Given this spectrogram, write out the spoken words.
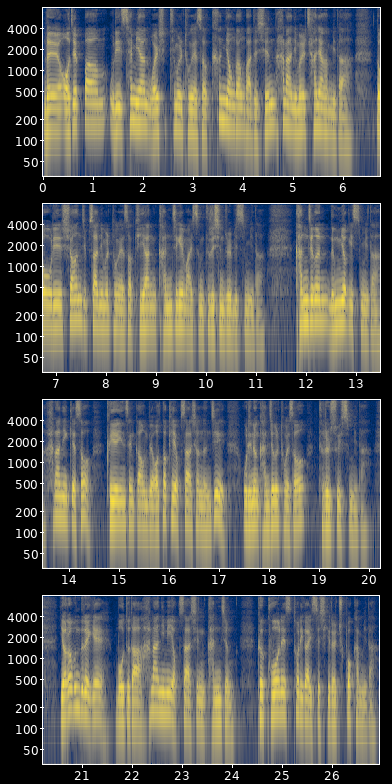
네, 어젯밤 우리 세미한 월십팀을 통해서 큰 영광 받으신 하나님을 찬양합니다. 또 우리 션 집사님을 통해서 귀한 간증의 말씀 들으신 줄 믿습니다. 간증은 능력이 있습니다. 하나님께서 그의 인생 가운데 어떻게 역사하셨는지 우리는 간증을 통해서 들을 수 있습니다. 여러분들에게 모두 다 하나님이 역사하신 간증, 그 구원의 스토리가 있으시기를 축복합니다.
